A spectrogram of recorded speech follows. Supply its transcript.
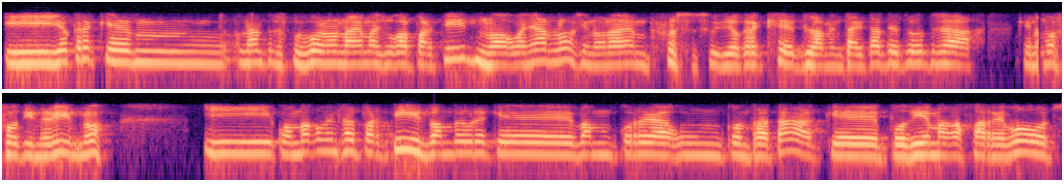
I jo crec que mm, nosaltres pues, bueno, anàvem a jugar el partit, no a guanyar-lo, sinó anàvem, pues, jo crec que la mentalitat de tots és a, que no ens fotin de dins, no? I quan va començar el partit vam veure que vam córrer algun contraatac, que podíem agafar rebots,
